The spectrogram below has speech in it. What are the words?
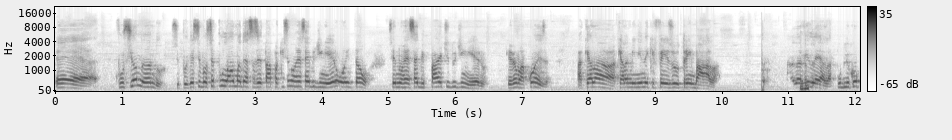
é, funcionando. Porque se você pular uma dessas etapas aqui, você não recebe dinheiro, ou então você não recebe parte do dinheiro. Quer ver uma coisa? Aquela, aquela menina que fez o Trem Bala, Ana Vilela, publicou,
